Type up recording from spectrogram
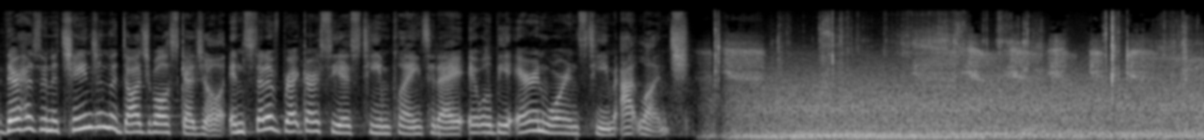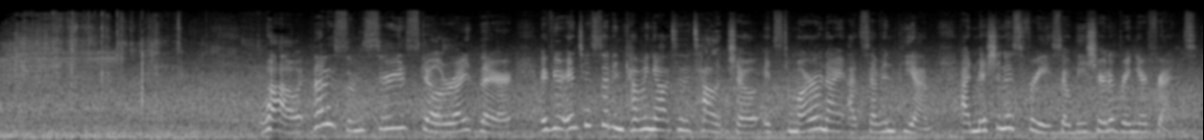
There has been a change in the dodgeball schedule. Instead of Brett Garcia's team playing today, it will be Aaron Warren's team at lunch. Wow, that is some serious skill right there. If you're interested in coming out to the talent show, it's tomorrow night at 7 p.m. Admission is free, so be sure to bring your friends.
